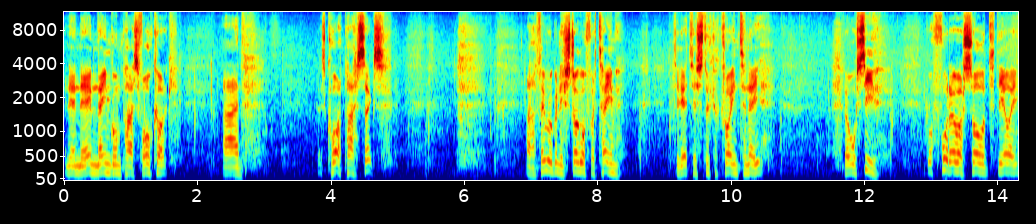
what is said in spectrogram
and then the M9 going past Falkirk. And it's quarter past six. And I think we're going to struggle for time to get to Stuc a' Chroin tonight. But we'll see. Got four hours solid daylight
